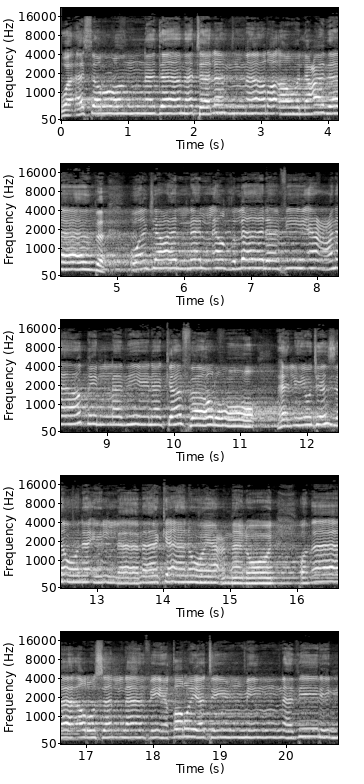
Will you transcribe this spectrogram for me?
وأسروا الندامة لما رأوا العذاب وجعلنا الأغلال في أعناق الذين كفروا. هل يجزون إلا ما كانوا يعملون؟ وما أرسلنا في قرية من نذير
